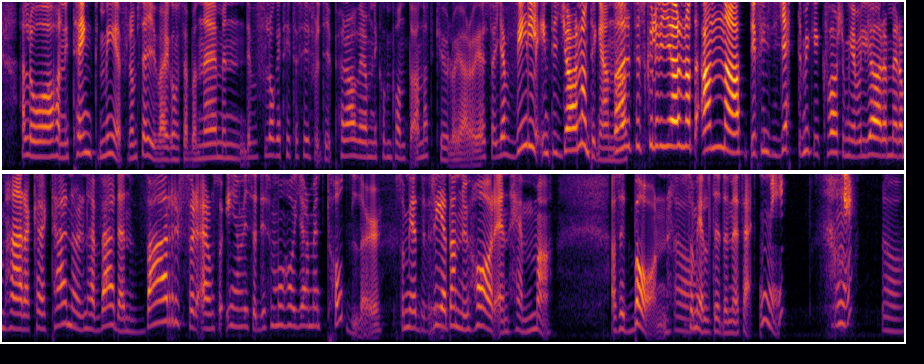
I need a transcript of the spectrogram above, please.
hallå har ni tänkt mer? För de säger ju varje gång så här, nej men det var för låga tittarsiffror typ. Hör av er om ni kommer på något annat kul att göra. Och jag här, jag vill inte göra någonting annat. Varför skulle vi göra något annat? Det finns jättemycket kvar som jag vill göra med de här karaktärerna och den här världen. Varför är de så envisa? Det är som att ha att göra med en toddler. Som jag, Jag redan nu har en hemma. Alltså ett barn Ja. som hela tiden är så här, nej, nej. Ja,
